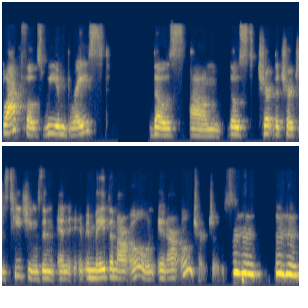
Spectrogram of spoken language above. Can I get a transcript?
Black folks, we embraced those um, those church, the church's teachings and, and and made them our own in our own churches. Mm-hmm. Mm-hmm.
